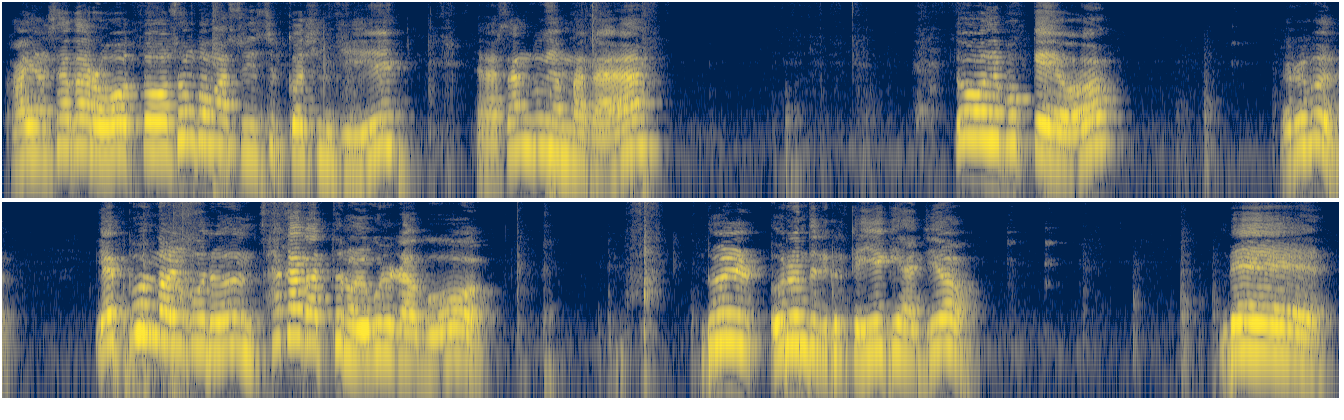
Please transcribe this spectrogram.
과연 사과로 또 성공할 수 있을 것인지 자, 쌍둥이 엄마가 또 해볼게요. 여러분, 예쁜 얼굴은 사과 같은 얼굴이라고 늘 어른들이 그렇게 얘기하지요. 네.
